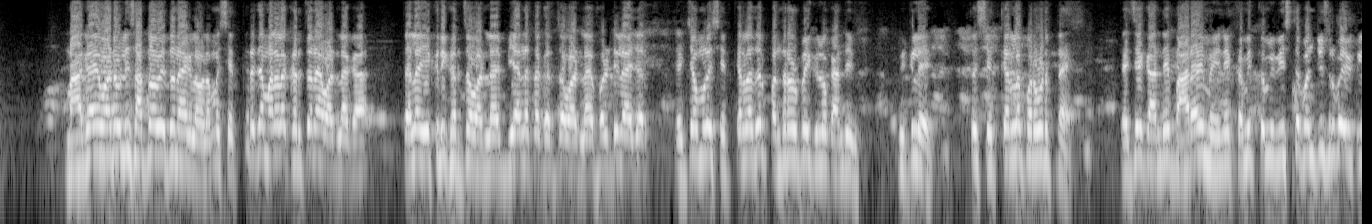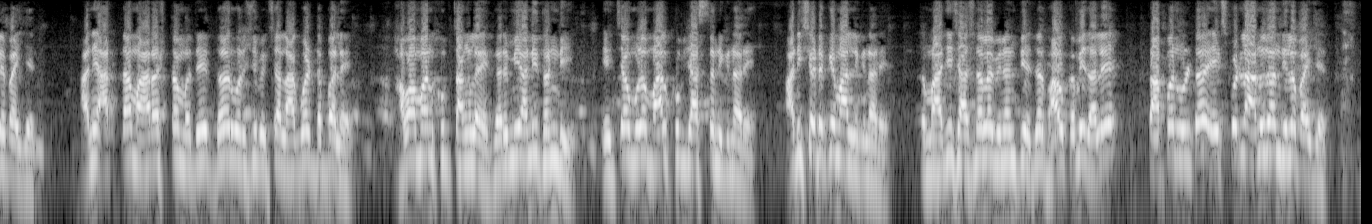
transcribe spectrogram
महागाई वाढवली सातवा वेतन आयोग लावला. मग शेतकऱ्याच्या मालाला खर्च नाही वाढला का? त्याला एकरी खर्च वाढलाय बियाण्याचा खर्च वाढलाय फर्टिलायझर त्याच्यामुळे शेतकऱ्याला जर पंधरा रुपये किलो कांदे विकले तर शेतकऱ्याला परवडत नाही. त्याचे कांदे बाराही महिने कमीत कमी वीस ते पंचवीस रुपये विकले पाहिजेत. आणि आता महाराष्ट्रामध्ये दरवर्षीपेक्षा लागवड डब्बल आहे. हवामान खूप चांगलं आहे गरमी आणि थंडी याच्यामुळे माल खूप जास्त निघणार आहे. अडीचशे टक्के माल निघणार आहे. तर माझी शासनाला विनंती आहे जर भाव कमी झाले तर आपण उलट एक्सपोर्टला अनुदान दिलं पाहिजे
